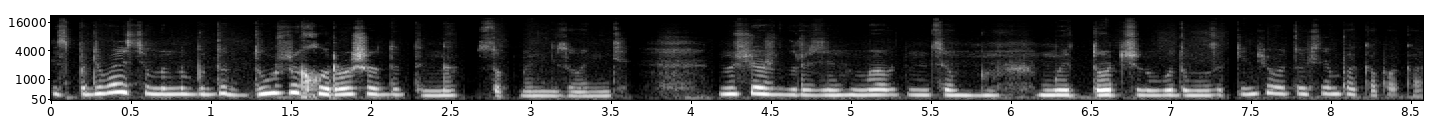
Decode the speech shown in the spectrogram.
І сподіваюся, у мене буде дуже хороша дитина. Стоп, мені дзвонить. Ну що ж, друзі, на цьому ми точно будемо закінчувати. Всім пока-пока.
